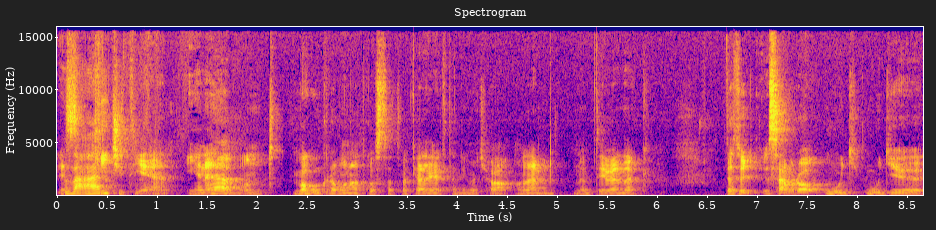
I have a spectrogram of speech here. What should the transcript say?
Ez vár. kicsit ilyen, ilyen elvont, magunkra vonatkoztatva kell érteni, hogyha ha nem, nem tévednek. Tehát, hogy számomra úgy, úgy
